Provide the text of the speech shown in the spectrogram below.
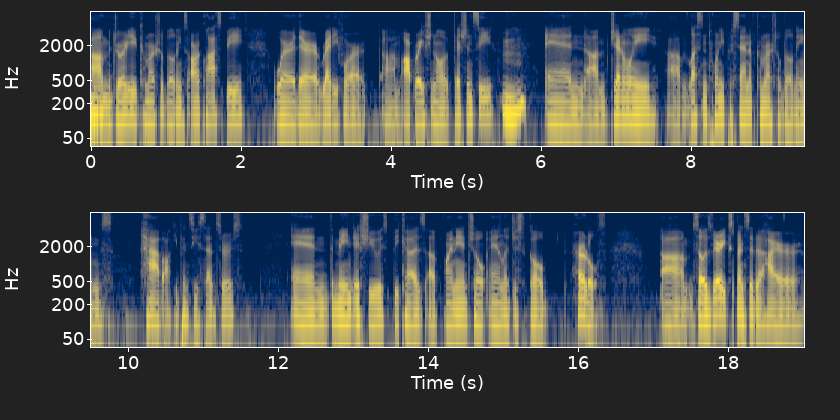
Uh, majority of commercial buildings are Class B, where they're ready for um, operational efficiency. Mm-hmm. And um, generally, um, less than 20% of commercial buildings have occupancy sensors. And the main issue is because of financial and logistical hurdles. Um, so it's very expensive to hire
